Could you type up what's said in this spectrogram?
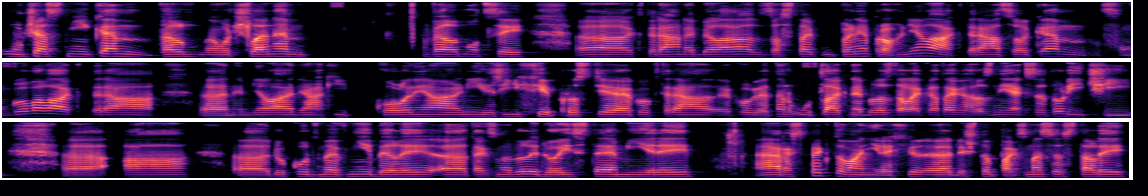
účastníkem, nebo členem velmoci, eh, která nebyla zas tak úplně prohnilá, která celkem fungovala, která eh, neměla nějaký koloniální hříchy, prostě jako, která, jako kde ten útlak nebyl zdaleka tak hrozný, jak se to líčí. Eh, a dokud jsme v ní byli, tak jsme byli do jisté míry respektovaní, když to pak jsme se stali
